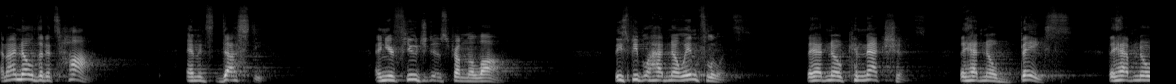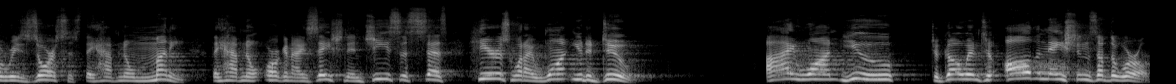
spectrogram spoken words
And I know that it's hot and it's dusty, and you're fugitives from the law. These people had no influence, they had no connections. They had no base. They have no resources. They have no money. They have no organization. And Jesus says, Here's what I want you to do I want you to go into all the nations of the world.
